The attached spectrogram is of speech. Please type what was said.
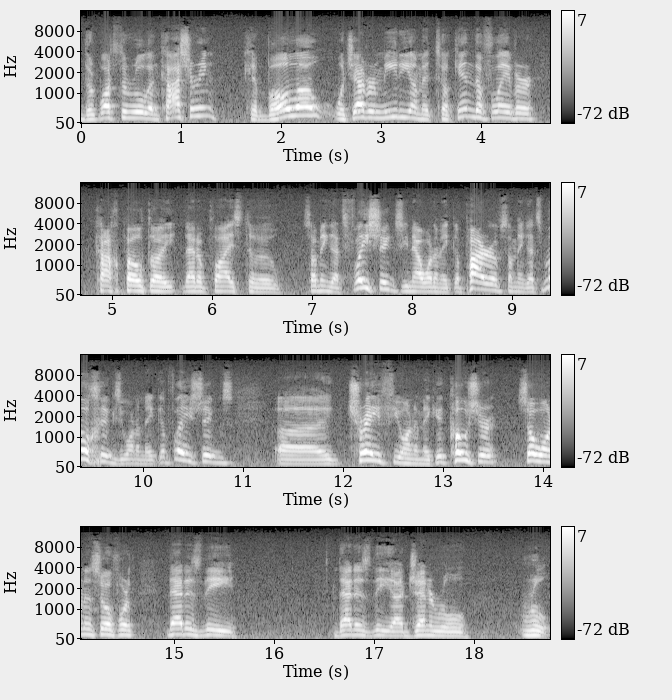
the, what's the rule in koshering? Kibolo, whichever medium it took in the flavor, kach peltoi, that applies to something that's fleshigs, you now want to make a parav, something that's milchigs, you want to make a fleshigs, uh, treif, you want to make it kosher, so on and so forth. That is the that is the uh, general rule.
